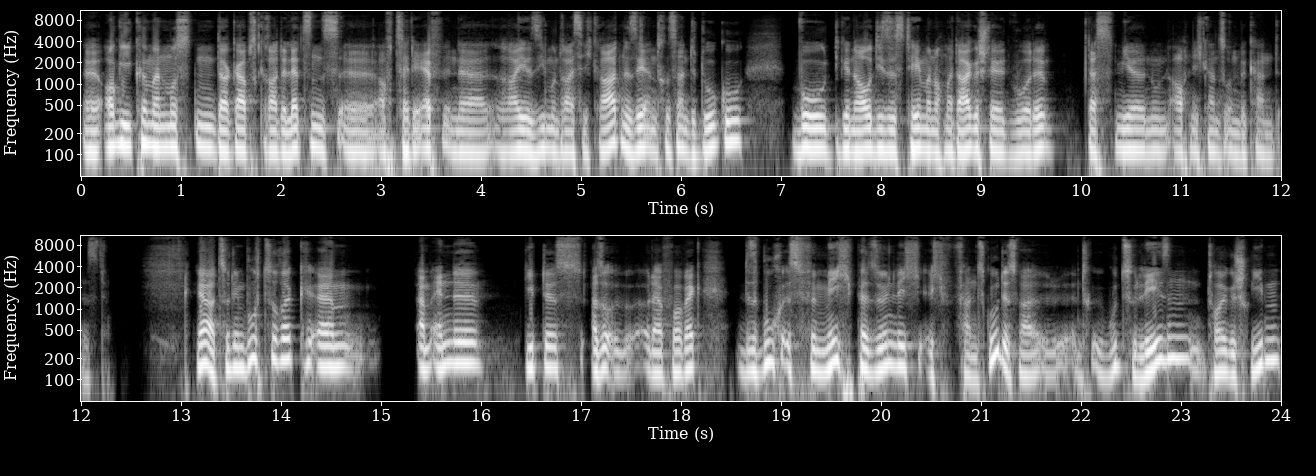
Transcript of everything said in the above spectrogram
äh, Oggi kümmern mussten. Da gab es gerade letztens äh, auf ZDF in der Reihe 37 Grad eine sehr interessante Doku, wo genau dieses Thema nochmal dargestellt wurde, das mir nun auch nicht ganz unbekannt ist. Ja, zu dem Buch zurück. Ähm, am Ende gibt es, also oder vorweg, das Buch ist für mich persönlich, ich fand es gut, es war gut zu lesen, toll geschrieben,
